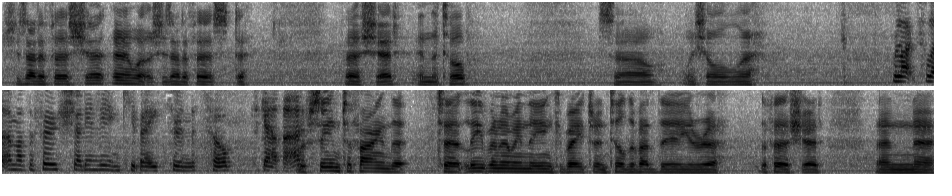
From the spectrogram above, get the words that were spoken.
She's had her first shed. Uh, well, she's had her first uh, first shed in the tub. So we shall. Uh, We like to let them have the first shed in the incubator in the tub together. we've seemed to find that uh, leaving them in the incubator until they've had their uh, the first shed, and uh,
